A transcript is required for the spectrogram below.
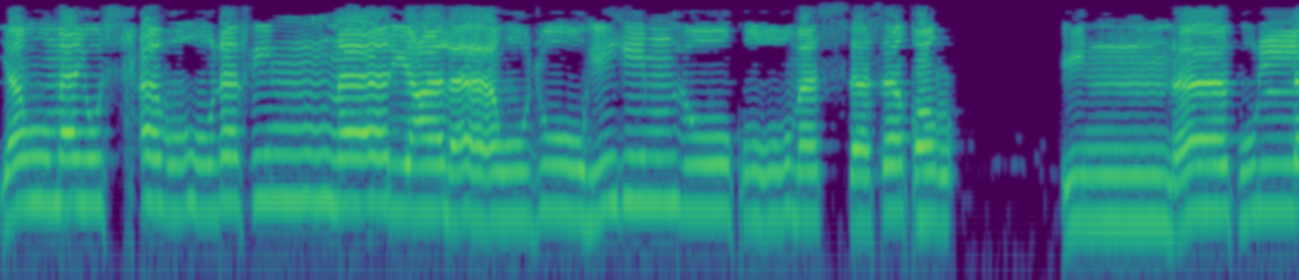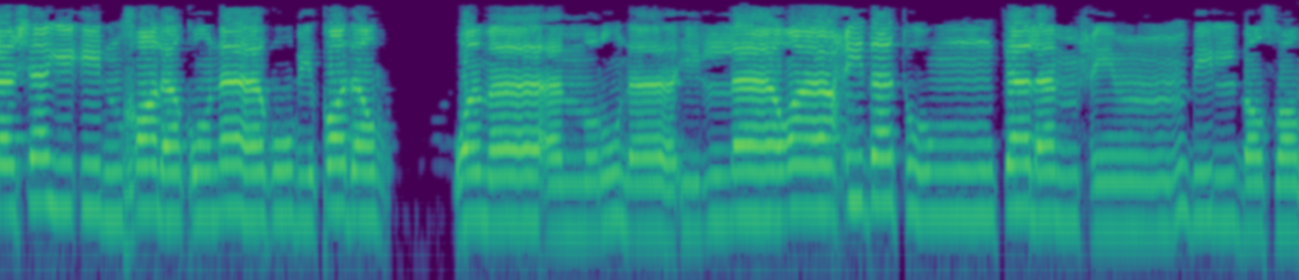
يَوْمَ يُسْحَبُونَ فِي النَّارِ عَلَى وُجُوهِهِمْ ذُوقُوا مَسَّ سَقَرَ إِنَّا كُلَّ شَيْءٍ خَلَقْنَاهُ بِقَدَرٍ وَمَا أَمْرُنَا إِلَّا وَاحِدَةٌ كَلَمْحٍ بِالْبَصَرِ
